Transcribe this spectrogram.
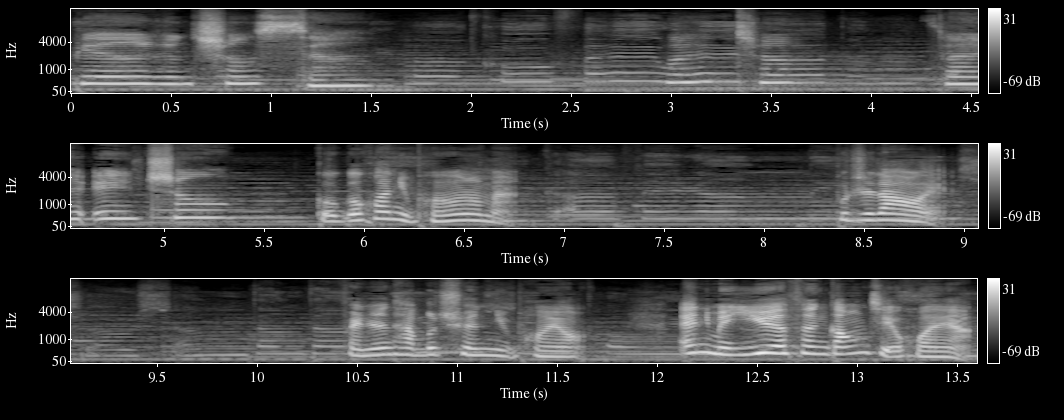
别人撑伞，为着在雨中。狗狗换女朋友了吗？不知道哎，反正他不缺女朋友。哎，你们一月份刚结婚呀？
